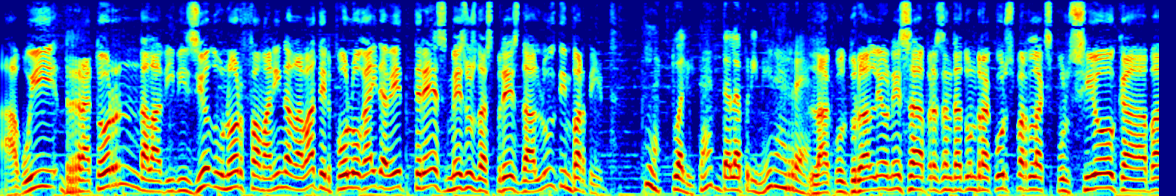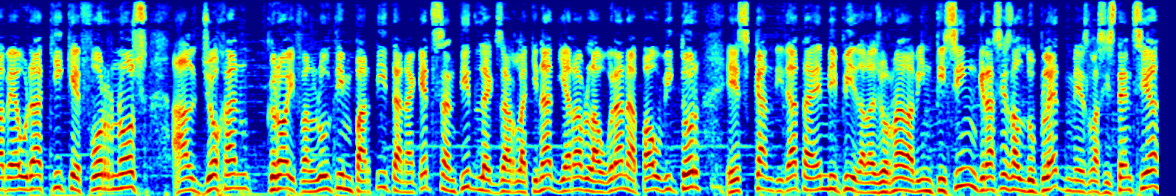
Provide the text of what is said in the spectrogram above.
avui retorn de la divisió d'honor femenina de waterpolo gairebé tres mesos després de l'últim partit. L'actualitat de la primera ref. La Cultural Leonesa ha presentat un recurs per l'expulsió que va veure Quique Fornos al Johan Cruyff en l'últim partit. En aquest sentit, l'exarlequinat i ara blaugrana Pau Víctor és candidat a MVP de la jornada 25 gràcies al doblet més l'assistència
